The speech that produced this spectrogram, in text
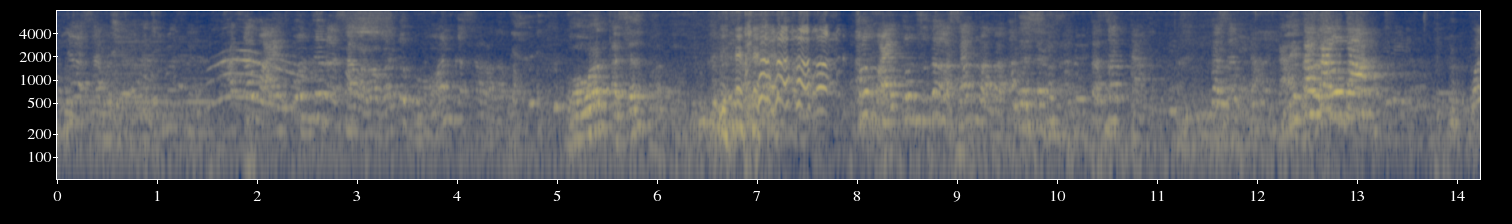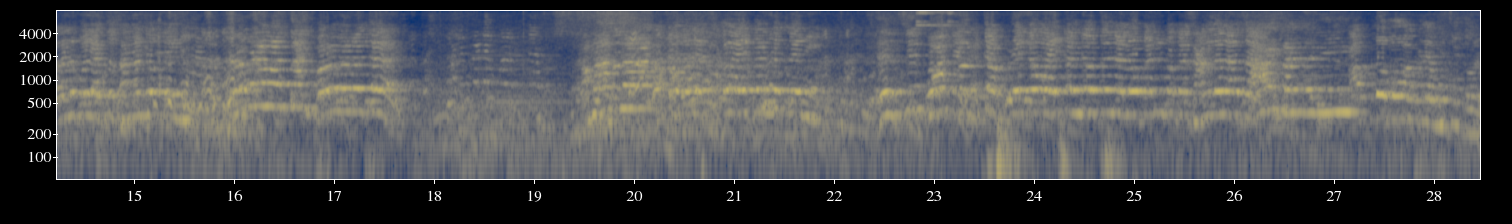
मी असा म्हणतो. आता बायकोन जर असा वागावा तर भगवान कसा वागावा भगवान अशाच मग बायकोन सुद्धा असाच वागावा तसाच ना तसाच ना काय तसाच ना मला नको याचं सांगायचं होतं नाही. बरोबर म्हणताय, बरोबर म्हणताय. सगळं ऐकायला येत नाही. मी. त्याच्या पुढे जेव्हा ऐकायला होतं ना लोकांनी मला सांगलेलं असं. काय सांगली आपलं गो आपल्या मुठीत होय.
